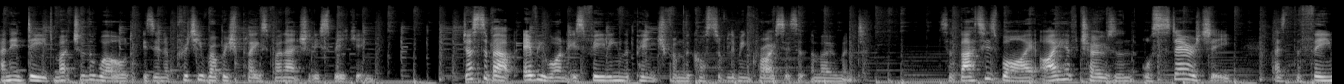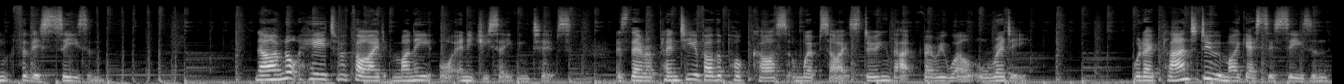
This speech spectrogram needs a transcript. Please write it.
and indeed much of the world, is in a pretty rubbish place financially speaking. Just about everyone is feeling the pinch from the cost of living crisis at the moment. So that is why I have chosen austerity as the theme for this season. Now, I'm not here to provide money or energy saving tips, as there are plenty of other podcasts and websites doing that very well already. What I plan to do with my guests this season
